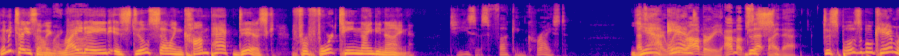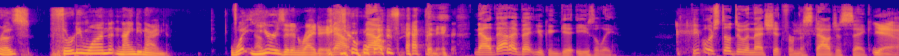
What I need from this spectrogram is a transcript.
let me tell you something oh, my Rite God. Aid is still selling compact disc for 14.99 Jesus fucking Christ. That's yeah highway robbery. I'm upset Dis- by that. disposable cameras 31.99 what year is it in Rite Aid? Now- now- what is happening? Now that I bet you can get easily. People are still doing that shit for nostalgia's sake. Yeah,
